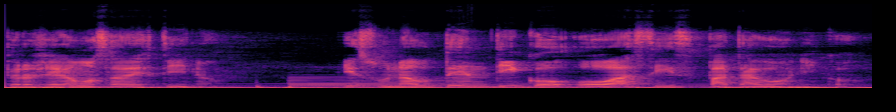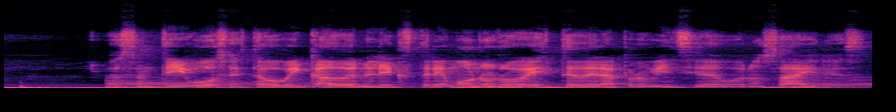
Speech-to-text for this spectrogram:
pero llegamos a destino. Es un auténtico oasis patagónico. Los Antiguos está ubicado en el extremo noroeste de la provincia de Buenos Aires.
